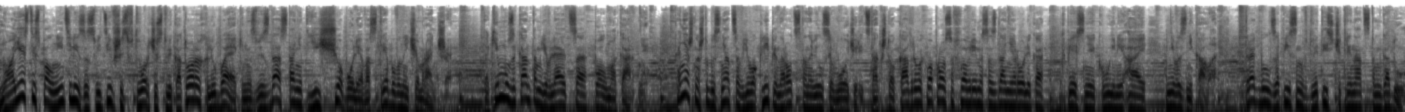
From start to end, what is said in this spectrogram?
Ну а есть исполнители, засветившись в творчестве которых, любая кинозвезда станет еще более востребованной, чем раньше. Таким музыкантом является Пол Маккартни. Конечно, чтобы сняться в его клипе, народ становился в очередь, так что кадровых вопросов во время создания ролика к песне «Queenie Eye» не возникало. Трек был записан в 2013 году.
